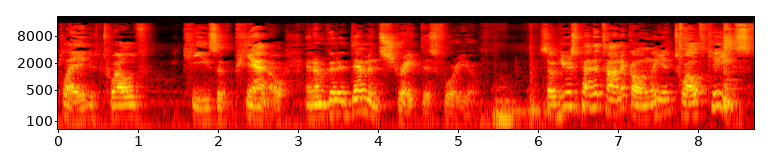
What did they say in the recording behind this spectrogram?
played 12 keys of piano and I'm going to demonstrate this for you. So here's pentatonic only in 12 keys.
